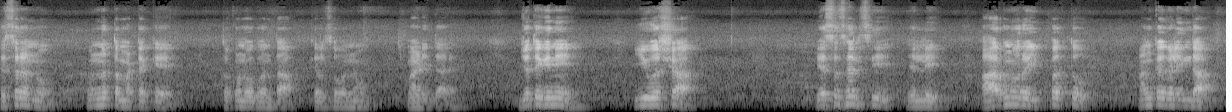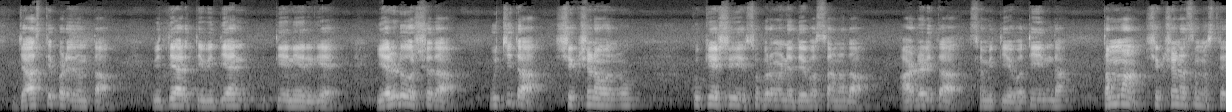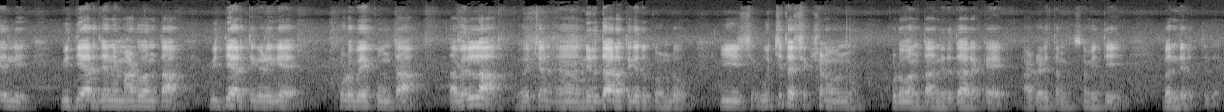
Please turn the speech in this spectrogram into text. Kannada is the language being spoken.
ಹೆಸರನ್ನು ಉನ್ನತ ಮಟ್ಟಕ್ಕೆ ತಗೊಂಡು ಹೋಗುವಂಥ ಕೆಲಸವನ್ನು ಮಾಡಿದ್ದಾರೆ. ಜೊತೆಗೇ ಈ ವರ್ಷ ಎಸ್ ಎಸ್ ಎಲ್ ಸಿಯಲ್ಲಿ ಆರುನೂರ ಇಪ್ಪತ್ತು ಅಂಕಗಳಿಂದ ಜಾಸ್ತಿ ಪಡೆದಂಥ ವಿದ್ಯಾರ್ಥಿ ವಿದ್ಯಾರ್ಥಿನಿಯರಿಗೆ ಎರಡು ವರ್ಷದ ಉಚಿತ ಶಿಕ್ಷಣವನ್ನು ಕುಕ್ಕೆಶ್ರೀ ಸುಬ್ರಹ್ಮಣ್ಯ ದೇವಸ್ಥಾನದ ಆಡಳಿತ ಸಮಿತಿಯ ವತಿಯಿಂದ ತಮ್ಮ ಶಿಕ್ಷಣ ಸಂಸ್ಥೆಯಲ್ಲಿ ವಿದ್ಯಾರ್ಜನೆ ಮಾಡುವಂಥ ವಿದ್ಯಾರ್ಥಿಗಳಿಗೆ ಕೊಡಬೇಕು ಅಂತ ತಾವೆಲ್ಲ ಯೋಚನೆ ನಿರ್ಧಾರ ತೆಗೆದುಕೊಂಡು ಈ ಉಚಿತ ಶಿಕ್ಷಣವನ್ನು ಕೊಡುವಂಥ ನಿರ್ಧಾರಕ್ಕೆ ಆಡಳಿತ ಸಮಿತಿ ಬಂದಿರುತ್ತದೆ.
